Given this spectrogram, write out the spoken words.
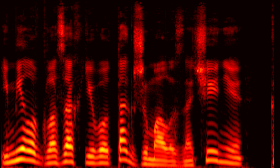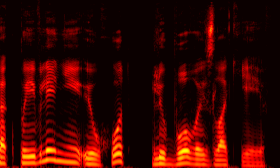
имело в глазах его так же мало значения, как появление и уход любого из лакеев.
